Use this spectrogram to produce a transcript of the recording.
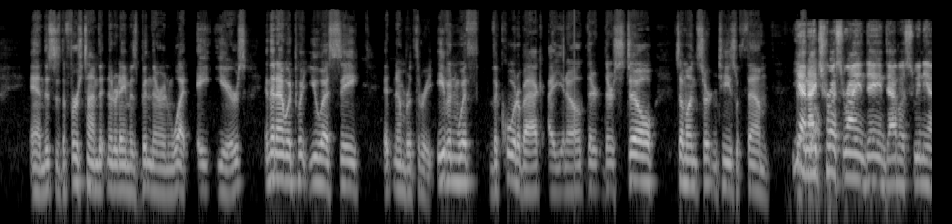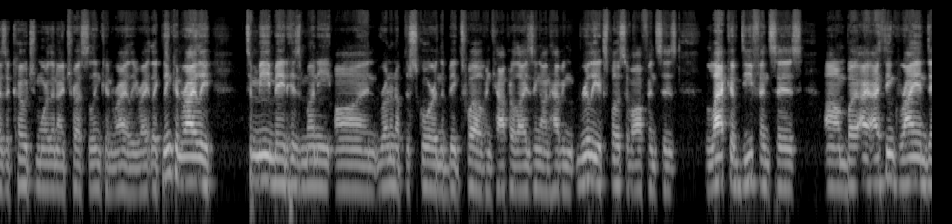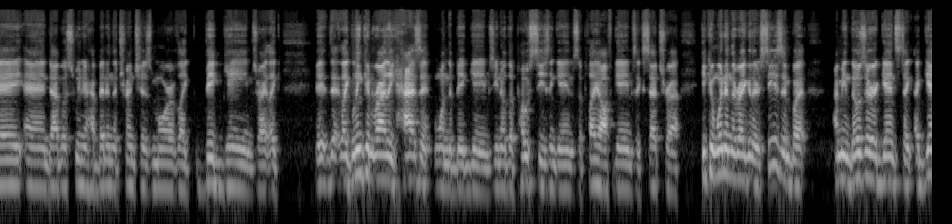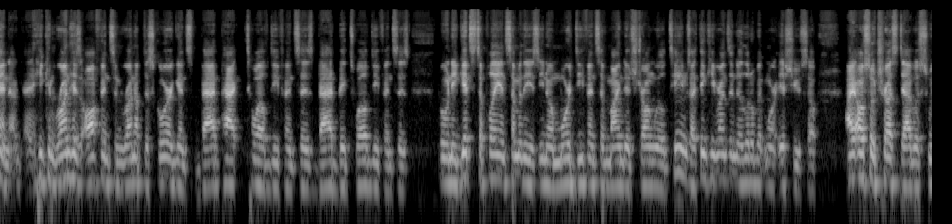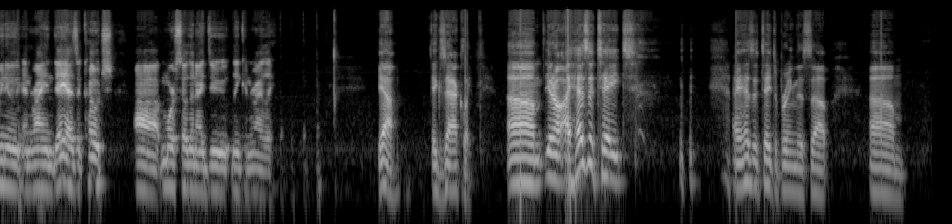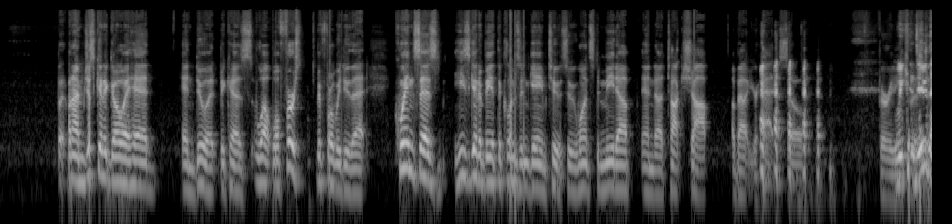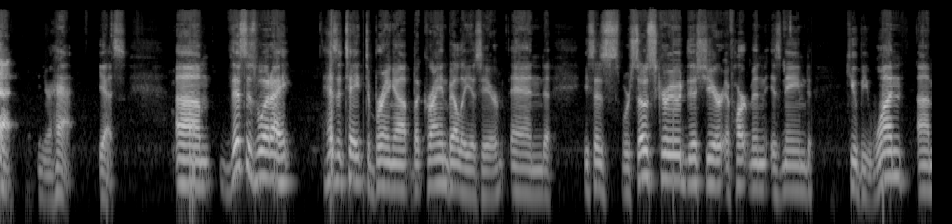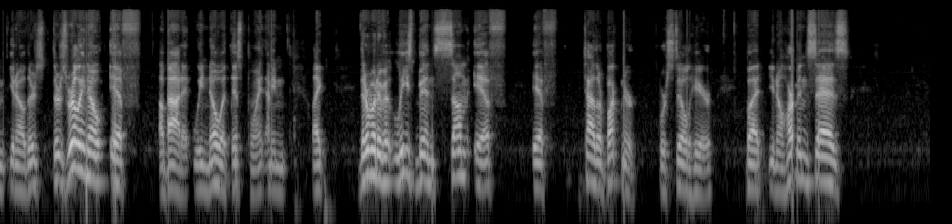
And this is the first time that Notre Dame has been there in what, eight years. And then I would put USC at number three, even with the quarterback. I, you know, there, there's still some uncertainties with them. Yeah, and well. I trust Ryan Day and Dabo Swinney as a coach more than I trust Lincoln Riley, right? Like Lincoln Riley, to me, made his money on running up the score in the Big 12 and capitalizing on having really explosive offenses – lack of defenses. Um, but I, I, think Ryan Day and Dabo Swinney have been in the trenches more of like big games, right? Like, it, like Lincoln Riley hasn't won the big games, you know, the postseason games, the playoff games, etc. He can win in the regular season, but I mean, those are against again. Uh, he can run his offense and run up the score against bad Pac-12 defenses, bad Big 12 defenses. But when he gets to play in some of these, you know, more defensive-minded, strong-willed teams, I think he runs into a little bit more issues. So I also trust Dabo Swinney and Ryan Day as a coach uh, more so than I do Lincoln Riley. Yeah, exactly. Um, you know, I hesitate. I hesitate to bring this up, um, but but I'm just going to go ahead and do it because well, well, first before we do that, Quinn says he's going to be at the Clemson game too, so he wants to meet up and uh, talk shop about your hat. So very, we can do that in your hat. Yes. Um, this is what I hesitate to bring up, but Crying Belly is here, and he says we're so screwed this year if Hartman is named QB one. Um, you know, there's there's really no if about it. We know at this point. I mean, like there would have at least been some if if Tyler Buchner were still here, but you know, Hartman says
